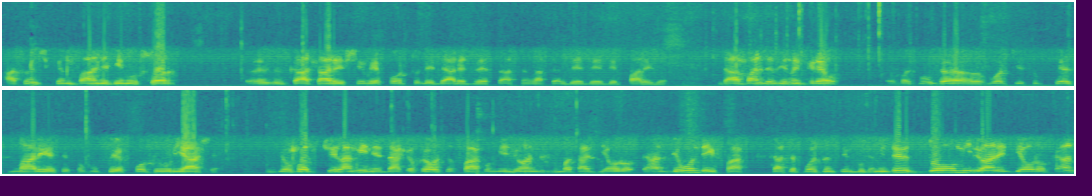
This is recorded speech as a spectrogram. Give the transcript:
atunci când banii vin ușor, eh, ca atare și eforturile de a redresa sunt la fel de, de, de palide. Dar banii devină greu. Vă spun că orice succes mare este făcut cu eforturi uriașe. Eu văd ce la mine. Dacă vreau să fac un milion jumătate de euro pe an, de unde îi fac ca să pot să-mi țin bugetul? Mi trebuie 2 milioane de euro pe an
